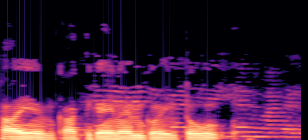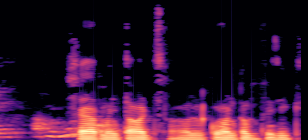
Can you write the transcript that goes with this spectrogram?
Hi, I'm Karthikeyan. I'm going to share my thoughts on quantum physics.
